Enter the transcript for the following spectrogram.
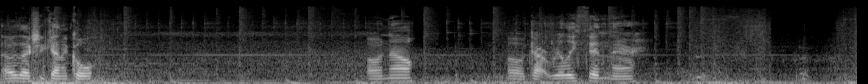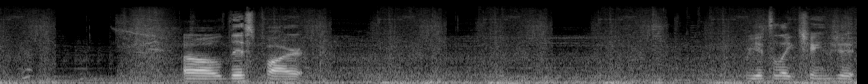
That was actually kind of cool. Oh no. Oh, it got really thin there. Oh, this part. Where you have to like change it.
